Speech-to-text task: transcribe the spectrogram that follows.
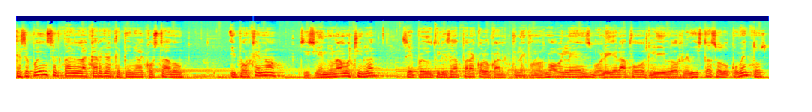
que se puede insertar en la carga que tiene al costado y por qué no, si siendo una mochila, se puede utilizar para colocar teléfonos móviles, bolígrafos, libros, revistas o documentos.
